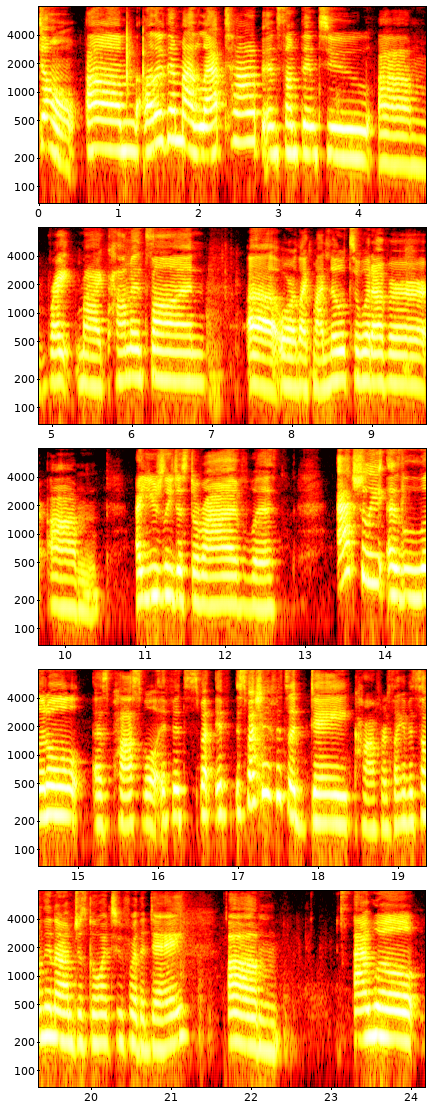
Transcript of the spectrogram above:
don't. Um, other than my laptop and something to um, write my comments on, uh, or like my notes or whatever. Um, I usually just arrive with actually as little as possible if it's if especially if it's a day conference like if it's something that i'm just going to for the day um i will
